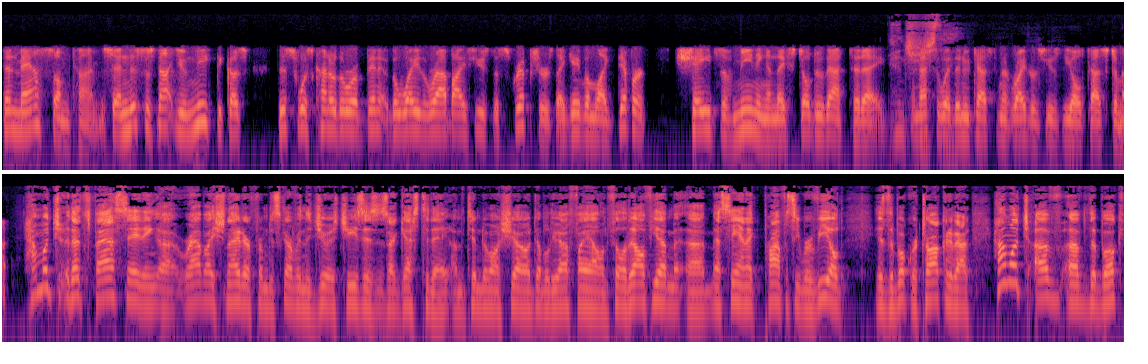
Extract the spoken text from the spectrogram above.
than math sometimes. And this is not unique because this was kind of the rabbinic, the way the rabbis used the scriptures. They gave them like different shades of meaning, and they still do that today. And that's the way the New Testament writers use the Old Testament. How much? That's fascinating. Uh, Rabbi Schneider from Discovering the Jewish Jesus is our guest today on the Tim DeMoss Show, WFIL in Philadelphia. Uh, Messianic Prophecy Revealed is the book we're talking about. How much of, of the book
